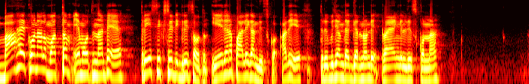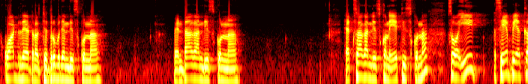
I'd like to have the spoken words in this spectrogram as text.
బాహ్య కోణాల మొత్తం ఏమవుతుందంటే త్రీ సిక్స్టీ డిగ్రీస్ అవుతుంది. ఏదైనా పాలిగాన్ తీసుకో. అది త్రిభుజం దగ్గర నుండి ట్రయాంగిల్ తీసుకున్నా క్వార్డినేటర్ చతుర్భుజం తీసుకున్నా పెంటాగాన్ తీసుకున్నా హెక్సాగాన్ తీసుకున్న ఏ తీసుకున్నా. సో ఈ షేప్ యొక్క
